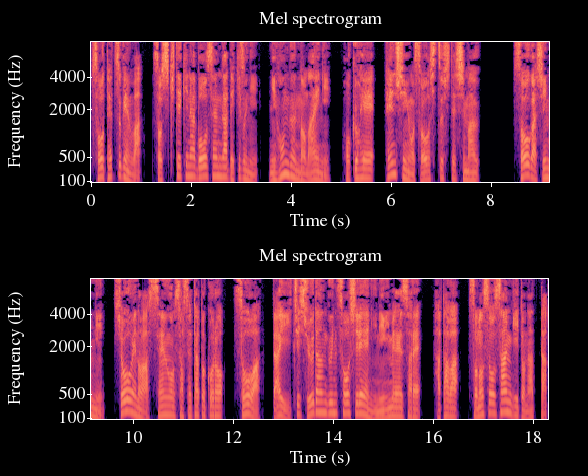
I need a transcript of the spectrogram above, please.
総鉄元は、組織的な防戦ができずに、日本軍の前に、北平、天心を喪失してしまう。宋が真に、将への圧戦をさせたところ、宋は、第一集団軍総司令に任命され、旗は、その総参議となった。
